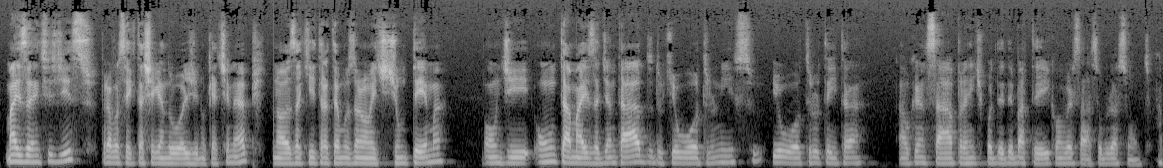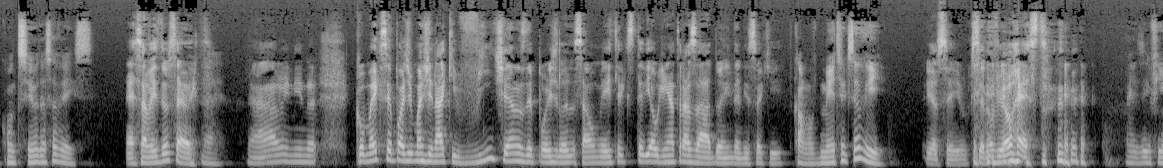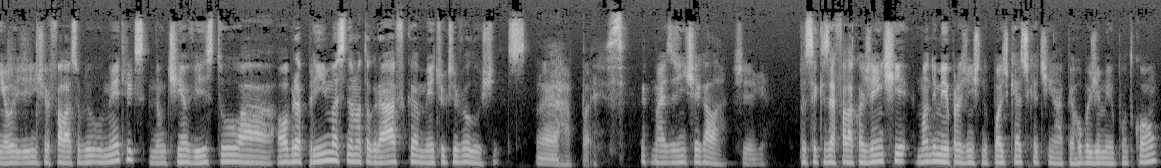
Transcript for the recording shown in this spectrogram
Mas antes disso, para você que está chegando hoje no Catching Up, nós aqui tratamos normalmente de um tema onde um está mais adiantado do que o outro nisso e o outro tenta alcançar para a gente poder debater e conversar sobre o assunto. Aconteceu dessa vez. Essa vez deu certo. É. Ah, menina, como é que você pode imaginar que 20 anos depois de lançar o Matrix teria alguém atrasado ainda nisso aqui? Calma, Matrix eu vi. Eu sei, o que você não viu é o resto. Mas enfim, hoje a gente vai falar sobre o Matrix. Não tinha visto a obra-prima cinematográfica Matrix Revolutions. É, rapaz. Mas a gente chega lá. Chega. Se você quiser falar com a gente, manda um e-mail pra gente no podcastcatchingup.gmail.com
